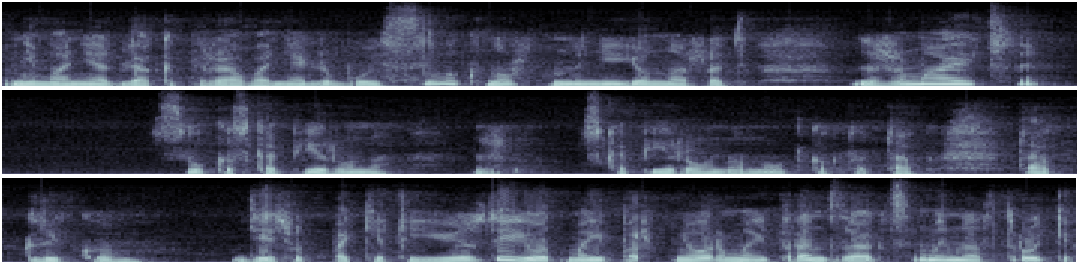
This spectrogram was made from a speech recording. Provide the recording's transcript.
Внимание, для копирования любой ссылок нужно на нее нажать. Нажимаете, Ссылка скопирована. Скопирована. Ну, вот как-то так. Так, кликаем. Здесь вот пакеты USD. И вот мои партнеры, мои транзакции, мои настройки.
